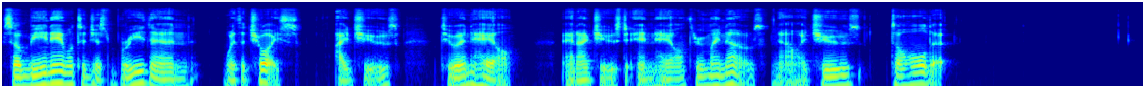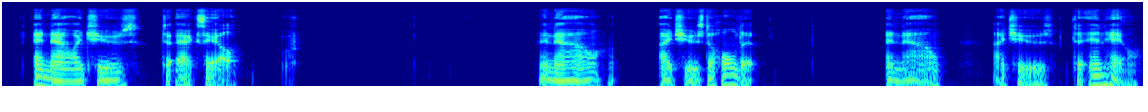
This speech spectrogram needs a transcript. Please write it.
So, being able to just breathe in with a choice, I choose to inhale and I choose to inhale through my nose. Now I choose to hold it. And now I choose to exhale. And now I choose to hold it. And now I choose to inhale.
